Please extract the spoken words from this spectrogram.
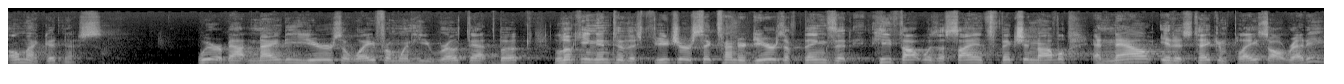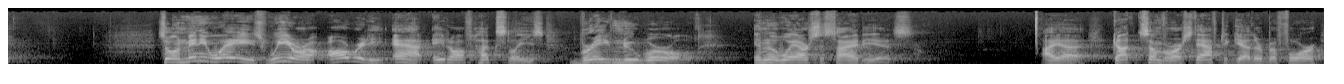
oh my goodness. We're about 90 years away from when he wrote that book, looking into the future 600 years of things that he thought was a science fiction novel, and now it has taken place already. So, in many ways, we are already at Aldous Huxley's Brave New World in the way our society is. I uh, got some of our staff together before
